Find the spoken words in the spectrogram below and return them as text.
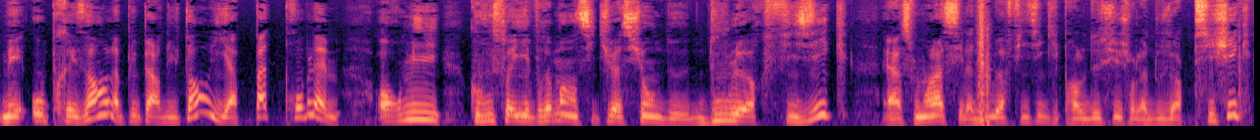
Mais au présent, la plupart du temps, il n'y a pas de problème. Hormis que vous soyez vraiment en situation de douleur physique, et à ce moment-là, c'est la douleur physique qui prend le dessus sur la douleur psychique,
